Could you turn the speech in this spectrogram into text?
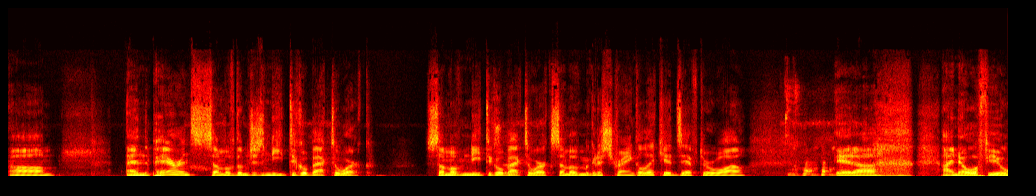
um, and the parents, some of them just need to go back to work. Some of them need to go back to work. Some of them are going to strangle their kids after a while. it, uh, I know a few.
